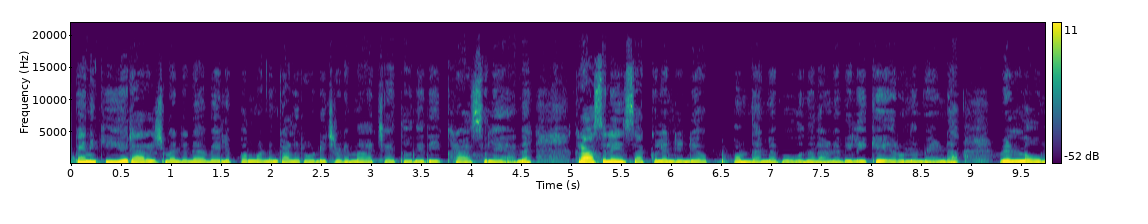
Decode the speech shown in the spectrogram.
ഇപ്പം എനിക്ക് ഈ ഒരു അറേഞ്ച്മെന്റിന് വലുപ്പം കൊണ്ടും കളർ കൊണ്ടും ഇച്ചിരി മാച്ചായി തോന്നിയത് ഈ ക്രാസുലയാണ്. ക്രാസുലയും സക്കുലന്റിന്റെ ഒപ്പം തന്നെ പോകുന്നതാണ്. വലിയ കെയറൊന്നും വേണ്ട. വെള്ളവും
